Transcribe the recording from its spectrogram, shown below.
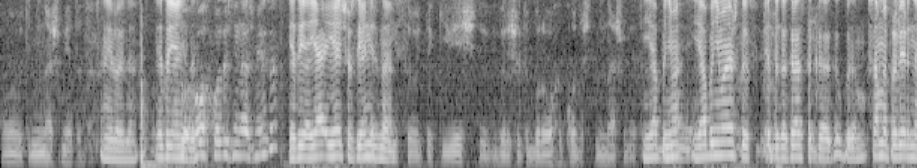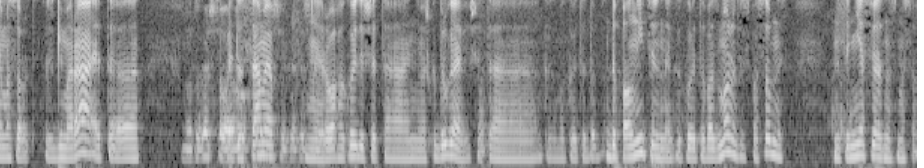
По-моему, это не наш метод. Не, да. Это я не знаю. Руах Ходыш не наш метод? Это я, я, я еще раз, я не знаю. Записывать такие вещи, ты говоришь, что это Бароха Кодыш, это не наш метод. Я понимаю, я понимаю, что это как раз такая, как бы, самая проверенная масорот. То есть гемора это, Ну, только что? это Руах самое... Ходыш, это что? Роха Койдыш это немножко другая вещь. Это как бы какое-то доп- дополнительная какая-то возможность и способность. Но это не связано с массор.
